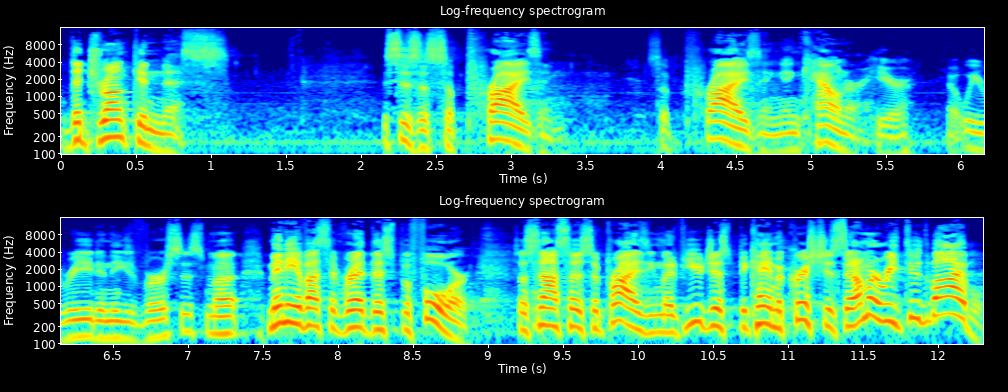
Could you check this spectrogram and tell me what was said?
the drunkenness. This is a surprising, surprising encounter here that we read in these verses. Many of us have read this before, so it's not so surprising. But if you just became a Christian said, I'm going to read through the Bible,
